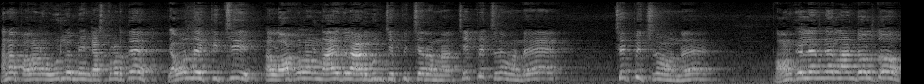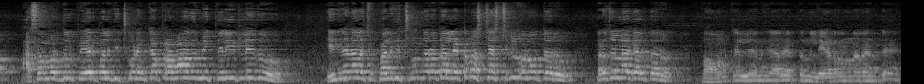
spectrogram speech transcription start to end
అన్న పలానా ఊర్లో మేము కష్టపడితే ఎవరినో ఎక్కించి ఆ లోకల్లో ఉన్న నాయకులు ఆడి గురించి చెప్పించారన్న? చెప్పించినామండి చెప్పించినామండి పవన్ కళ్యాణ్ గారు లాంటి వాళ్ళతో అసమర్థులు పేరు పలికించుకోవడం ఇంకా ప్రమాదం మీకు తెలియట్లేదు. ఎందుకంటే అలా పలికించుకున్న తర్వాత లిటమస్ టెస్ట్కి లోనవుతారు ప్రజల్లోకి వెళ్తారు. పవన్ కళ్యాణ్ గారు ఇతను లీడర్ అన్నారంటే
